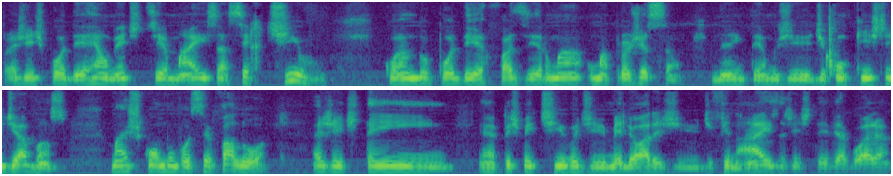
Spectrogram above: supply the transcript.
para a gente poder realmente ser mais assertivo quando poder fazer uma, uma projeção né, em termos de, de conquista e de avanço. Mas, como você falou, a gente tem é, perspectiva de melhoras de, de, finais. A gente teve agora,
